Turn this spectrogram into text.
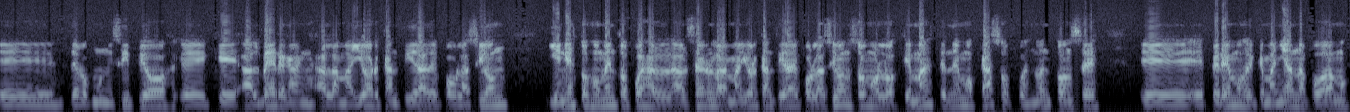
de los municipios que albergan a la mayor cantidad de población. Y en estos momentos, pues al, ser la mayor cantidad de población, somos los que más tenemos casos, pues, ¿no? Entonces, esperemos de que mañana podamos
